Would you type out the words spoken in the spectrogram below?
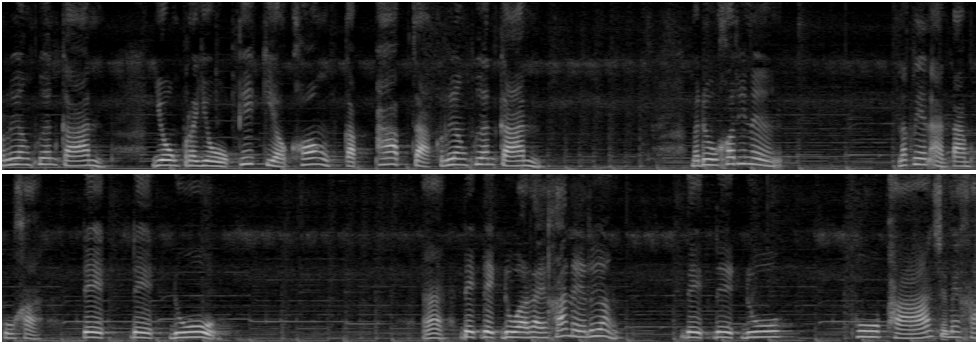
เรื่องเพื่อนกัน โยงประโยคที่เกี่ยวข้องกับภาพจากเรื่องเพื่อนกัน มาดูข้อที่ 1 นักเรียนอ่านตามครูค่ะ เด็กเด็กดูเด็กเด็กดูอะไรคะในเรื่อง เด็กเด็กดู ภูผาใช่ไหมคะ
